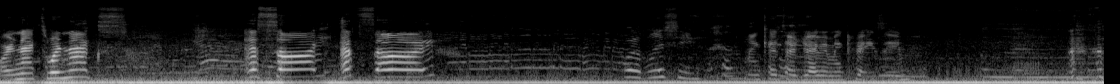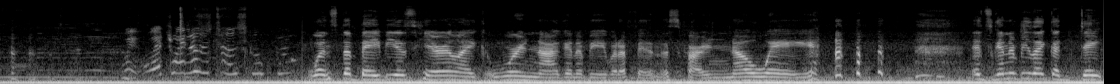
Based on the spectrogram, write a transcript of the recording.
We're next, we're next. Esoy, Esoy. What is she? My kids are driving me crazy. Wait, which way does the telescope go? Once the baby is here, like, we're not gonna be able to fit in this car. No way. it's gonna be like a date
